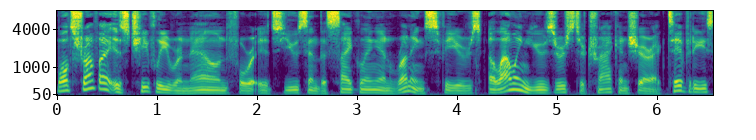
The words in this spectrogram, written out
While Strava is chiefly renowned for its use in the cycling and running spheres, allowing users to track and share activities,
